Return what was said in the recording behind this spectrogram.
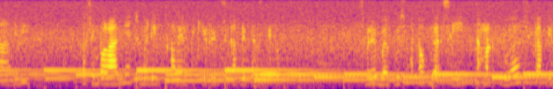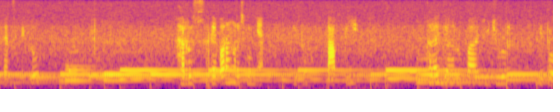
Nah jadi kesimpulannya coba deh kalian pikirin sikap defensif itu sebenarnya bagus atau enggak sih? Nah menurut gue sikap defensif itu harus setiap orang harus punya gitu. Tapi kalian jangan lupa jujur gitu.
